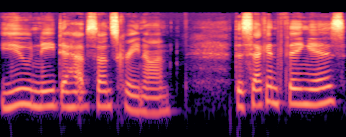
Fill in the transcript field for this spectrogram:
you need to have sunscreen on. The second thing is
